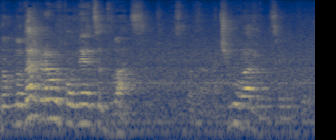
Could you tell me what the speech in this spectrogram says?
Но, но даже когда вам исполняется 20, господа, а чему радоваться я не понял.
